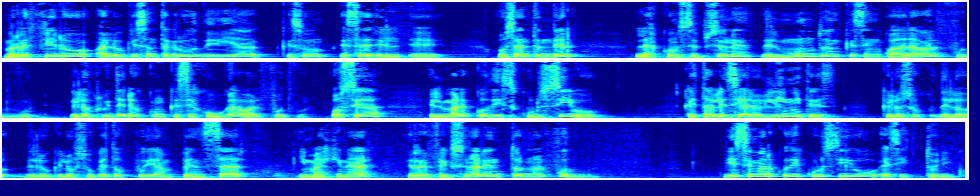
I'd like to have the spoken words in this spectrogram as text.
me refiero a lo que Santa Cruz diría que son, es el, eh, o sea, entender las concepciones del mundo en que se encuadraba el fútbol y los criterios con que se juzgaba el fútbol. O sea, el marco discursivo que establecía los límites que de, lo, que los sujetos podían pensar, imaginar y reflexionar en torno al fútbol. Y ese marco discursivo es histórico.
